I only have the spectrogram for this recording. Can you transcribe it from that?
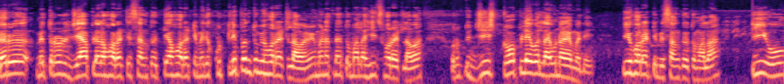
तर मित्रांनो जे आपल्याला व्हरायटी सांगतो त्या व्हरायटीमध्ये कुठली पण तुम्ही व्हरायटी लावा. मी म्हणत नाही तुम्हाला हीच व्हरायटी लावा परंतु जी टॉप लेवल आहे उन्हाळ्यामध्ये ती व्हरायटी मी सांगतो तुम्हाला. टी ओ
